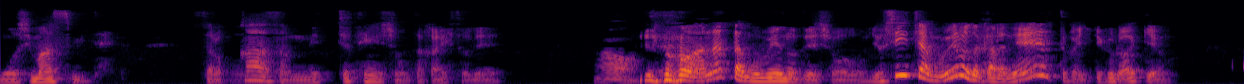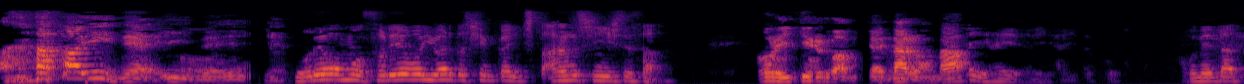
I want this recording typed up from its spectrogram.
申します、みたいな。そしたらお母さんめっちゃテンション高い人で、あでも あなたも上野でしょ吉井ちゃんも上野だからねとか言ってくるわけよ。あ。いいね、いいね、いいね。俺はもうそれを言われた瞬間にちょっと安心してさ、俺いけるわ、みたいになるわなは。いはいはいはい。小ネタ突っ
